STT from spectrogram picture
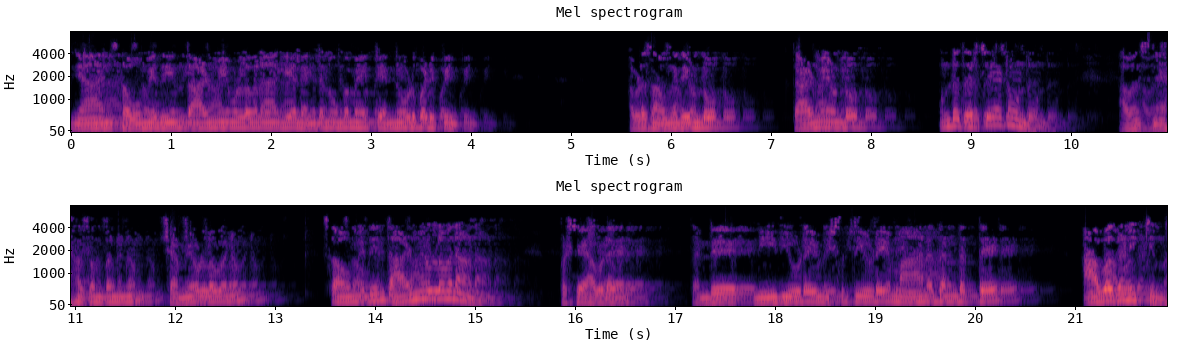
ഞാൻ സൗമ്യതയും താഴ്മയും ഉള്ളവനാകിയാൽ എന്റെ മുഖമേറ്റ് എന്നോട് പഠിപ്പിൻ. അവിടെ സൗമ്യതയുണ്ടോ? താഴ്മയുണ്ടോ? ഉണ്ട് തീർച്ചയായിട്ടും ഉണ്ട്. അവൻ സ്നേഹസമ്പന്നനും ക്ഷമയുള്ളവനും സൗമ്യതയും താഴ്മയുള്ളവനാണ്. പക്ഷെ അവിടെ തന്റെ നീതിയുടെയും വിശുദ്ധിയുടെയും മാനദണ്ഡത്തെ അവഗണിക്കുന്ന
